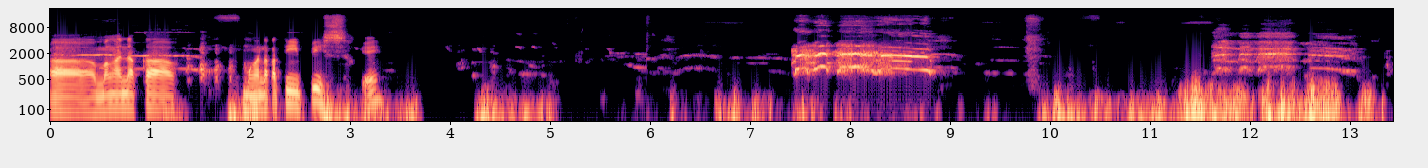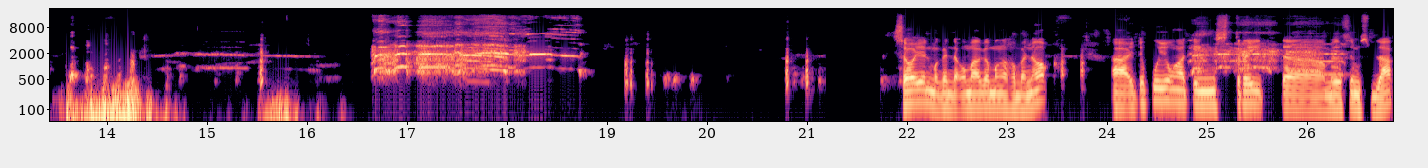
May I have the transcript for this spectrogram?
uh, mga naka mga nakatipis. Okay? So ayan, magandang umaga mga kabanok. Uh, ito po yung ating straight uh, Milsims Black.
